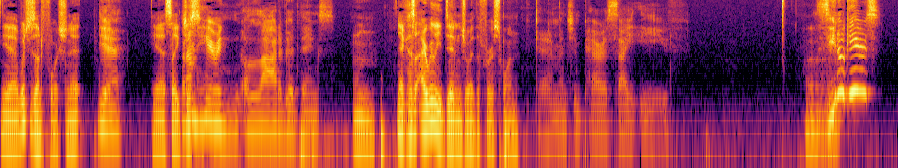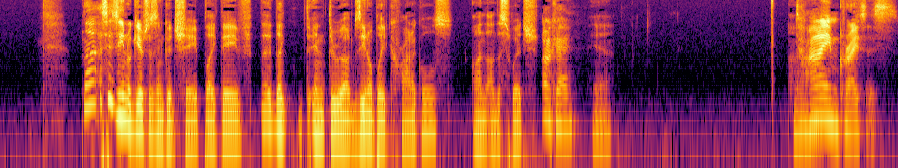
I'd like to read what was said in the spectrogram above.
yeah, which is unfortunate. Yeah, Yeah, it's like but just I'm hearing a lot of good things. yeah, because I really did enjoy the first one. Okay, I mentioned Parasite Eve. Xenogears? Nah, I say Xenogears is in good shape. Like they've like in through uh, Xenoblade Chronicles on on the Switch. Okay. Yeah. Time Crisis.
